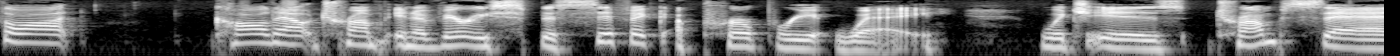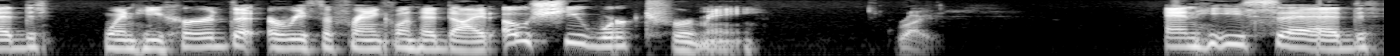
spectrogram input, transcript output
thought, called out Trump in a very specific, appropriate way, which is Trump said when he heard that Aretha Franklin had died, Oh, she worked for me. right. And he said,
